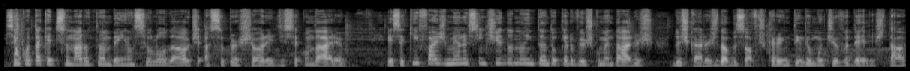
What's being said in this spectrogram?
Sem contar que adicionaram também ao seu loadout a Super Shorty de secundária. Esse aqui faz menos sentido, no entanto eu quero ver os comentários dos caras da Ubisoft, quero entender o motivo deles, tá?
